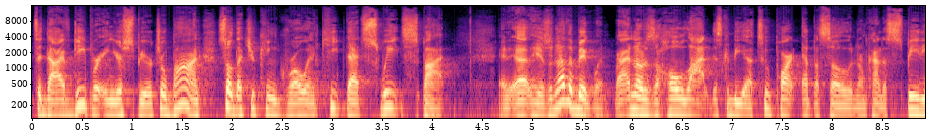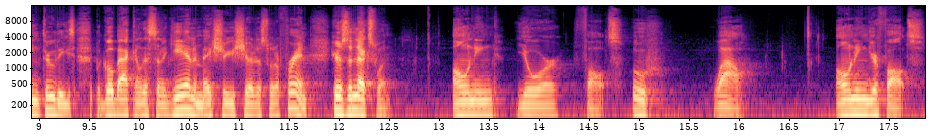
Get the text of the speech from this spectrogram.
to dive deeper in your spiritual bond so that you can grow and keep that sweet spot and uh, here's another big one. Right? I know there's a whole lot. This could be a two part episode, and I'm kind of speeding through these, but go back and listen again and make sure you share this with a friend. Here's the next one owning your faults. Ooh, wow. Owning your faults.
